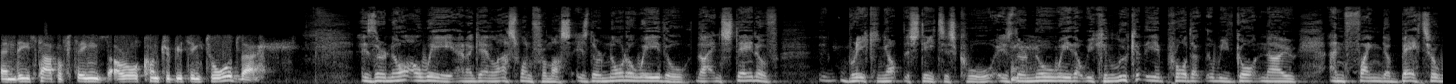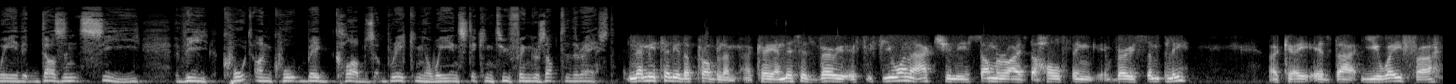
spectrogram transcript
And these type of things are all contributing towards that. Is there not a way, and again, last one from us, is there not a way, though, that instead of breaking up the status quo, is there no way that we can look at the product that we've got now and find a better way that doesn't see the quote unquote big clubs breaking away and sticking two fingers up to the rest? Let me tell you the problem, okay? And this is very, if, if you want to actually summarize the whole thing very simply, okay, is that UEFA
